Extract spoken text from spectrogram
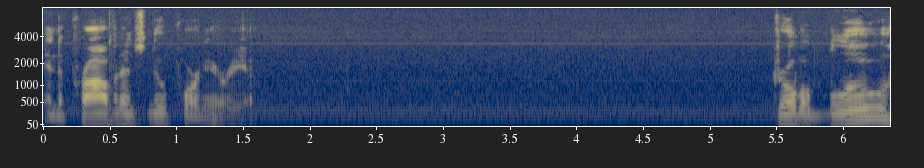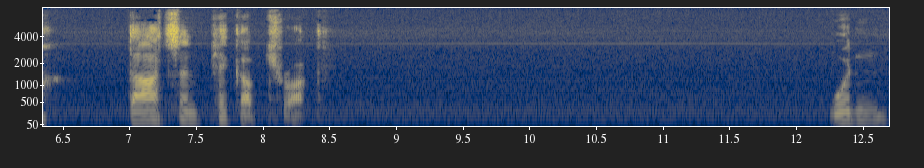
in the Providence, Newport area. Drove a blue Datsun pickup truck. Wooden,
